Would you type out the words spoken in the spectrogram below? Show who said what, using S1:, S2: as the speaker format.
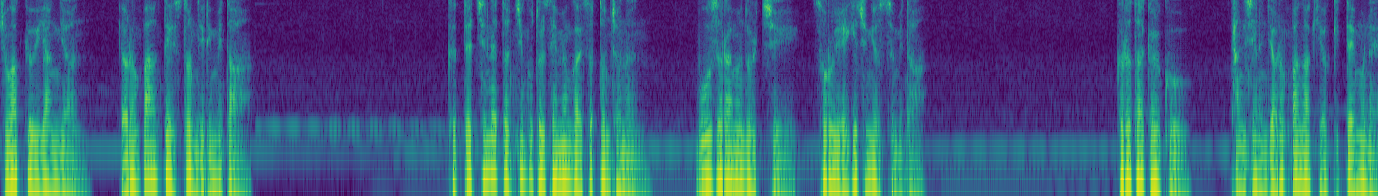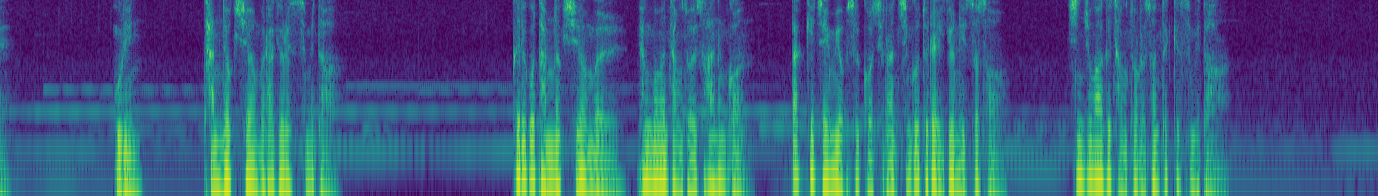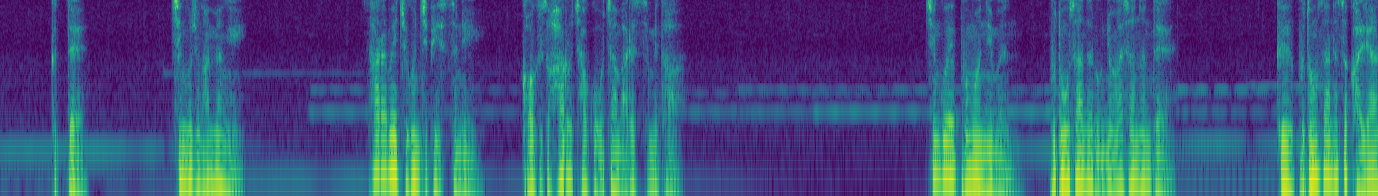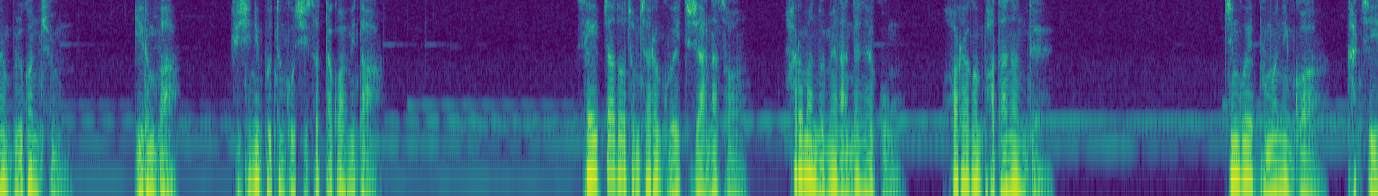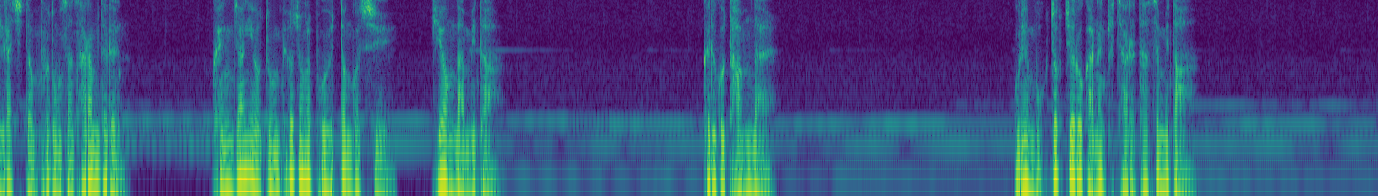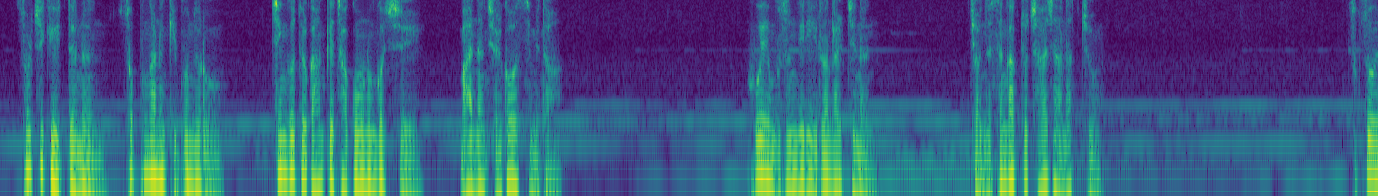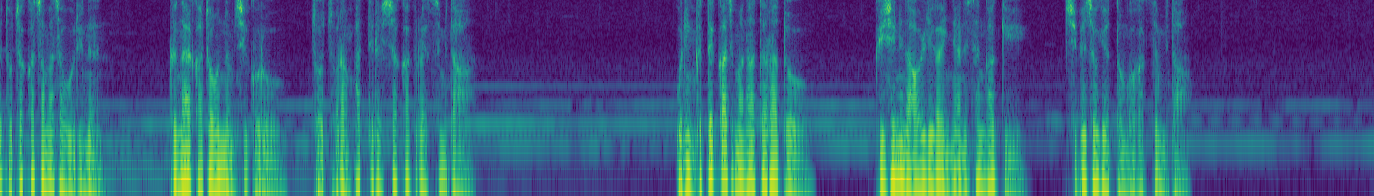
S1: 중학교 2학년 여름방학 때 있었던 일입니다. 그때 친했던 친구들 3명과 있었던 저는 무엇을 하면 놀지 서로 얘기 중이었습니다. 그러다 결국 당신은 여름방학이었기 때문에 우린 담력 시험을 하기로 했습니다. 그리고 담력 시험을 평범한 장소에서 하는 건 딱히 재미없을 것이란 친구들의 의견이 있어서 신중하게 장소를 선택했습니다. 그때 친구 중 한 명이 사람이 죽은 집이 있으니 거기서 하루 자고 오자 말했습니다. 친구의 부모님은 부동산을 운영하셨는데 그 부동산에서 관리하는 물건 중 이른바 귀신이 붙은 곳이 있었다고 합니다. 세입자도 점차는 구해지지 않아서 하루만 놀면 안 되냐고 허락은 받았는데 친구의 부모님과 같이 일하시던 부동산 사람들은 굉장히 어두운 표정을 보였던 것이 기억납니다. 그리고 다음날 우린 목적지로 가는 기차를 탔습니다. 솔직히 이때는 소풍 가는 기분으로 친구들과 함께 자고 오는 것이 마냥 즐거웠습니다. 후에 무슨 일이 일어날지는 전혀 생각조차 하지 않았죠. 숙소에 도착하자마자 우리는 그날 가져온 음식으로 조촐한 파티를 시작하기로 했습니다. 우린 그때까지만 하더라도 귀신이 나올 리가 있냐는 생각이 지배적이었던 것 같습니다.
